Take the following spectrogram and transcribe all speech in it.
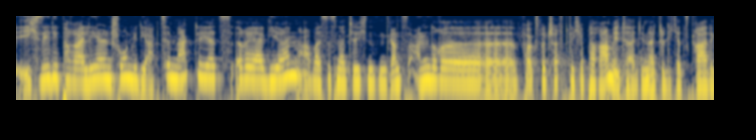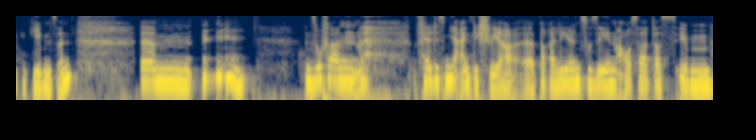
ich sehe die Parallelen schon, wie die Aktienmärkte jetzt reagieren, aber es ist natürlich ein ganz andere äh, volkswirtschaftliche Parameter, die natürlich jetzt gerade gegeben sind. Ähm, insofern fällt es mir eigentlich schwer, äh, Parallelen zu sehen, außer dass eben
